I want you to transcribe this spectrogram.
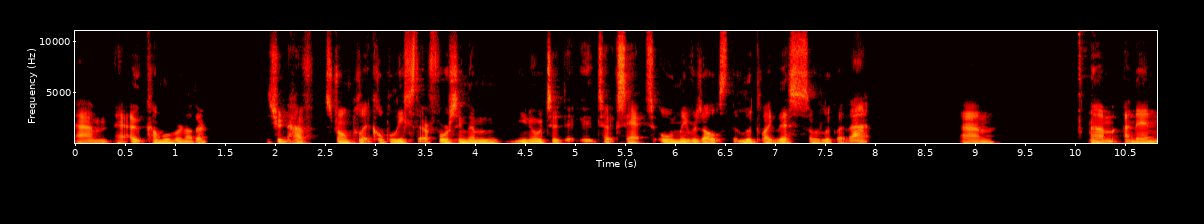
um, outcome over another. Shouldn't have strong political beliefs that are forcing them, you know, to to accept only results that look like this or look like that. Um, um, and then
